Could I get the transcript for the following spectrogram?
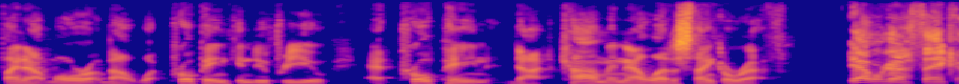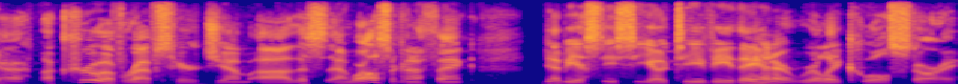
Find out more about what propane can do for you at propane.com. And now let us thank a ref. Yeah, we're going to thank a, a, crew of refs here, Jim. Uh, this, and we're also going to thank WCCO TV. They had a really cool story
